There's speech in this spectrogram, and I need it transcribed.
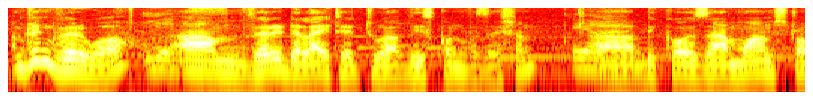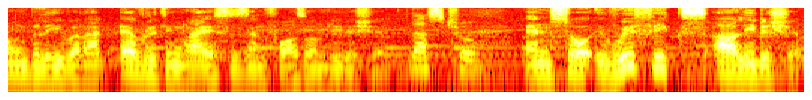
I'm doing very well. Yes. I'm very delighted to have this conversation Yeah. uh, because I'm one strong believer that everything rises and falls on leadership. That's true. And so, if we fix our leadership,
